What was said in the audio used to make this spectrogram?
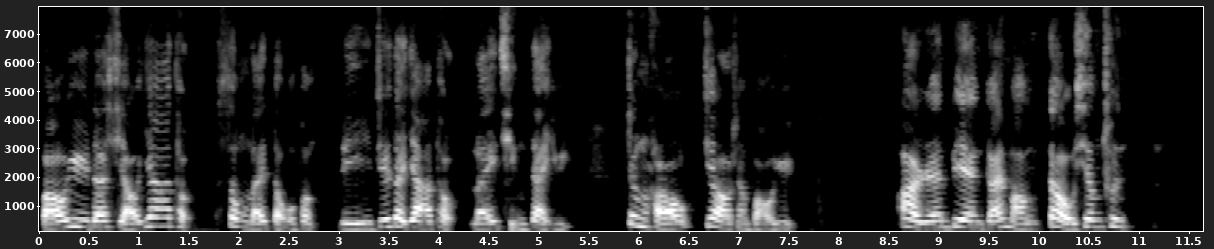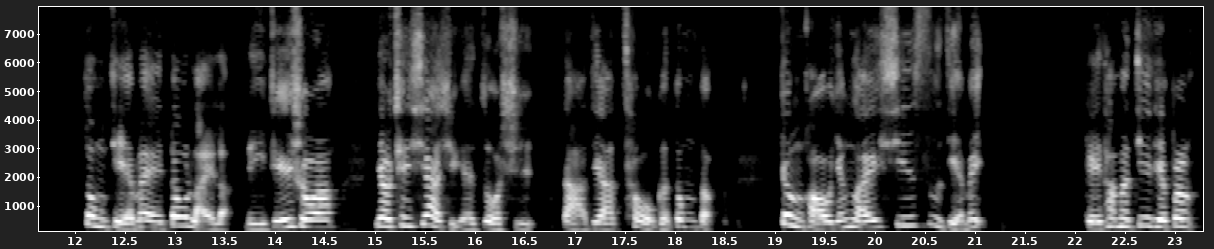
宝玉的小丫头送来斗篷，李直的丫头来请黛玉，正好叫上宝玉，二人便赶往稻香村。众姐妹都来了，李直说。要趁下雪作诗，大家凑个东道，正好迎来新四姐妹，给他们接接风。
